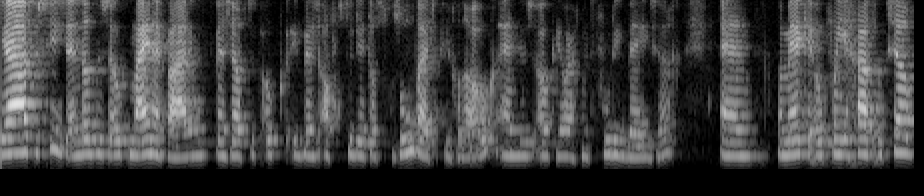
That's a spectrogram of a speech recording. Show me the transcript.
Ja, precies. En dat is ook mijn ervaring. Ik ben zelf natuurlijk ook ik ben afgestudeerd als gezondheidspsycholoog en dus ook heel erg met voeding bezig. En dan merk je ook van je gaat ook zelf,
